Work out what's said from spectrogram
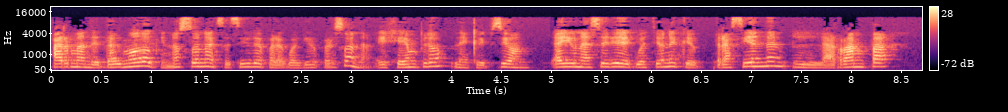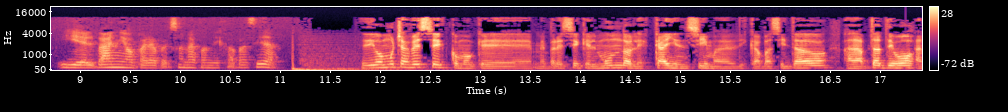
arman de tal modo que no son accesibles para cualquier persona. Ejemplo, la inscripción hay una serie de cuestiones que trascienden la rampa y el baño para personas con discapacidad. Le digo muchas veces como que me parece que el mundo les cae encima del discapacitado. Adaptate vos a,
